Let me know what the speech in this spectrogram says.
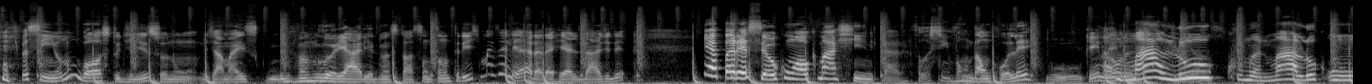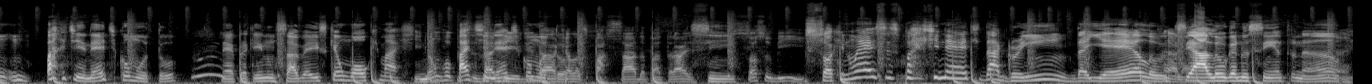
tipo assim, eu não gosto disso, eu não jamais me vangloriaria de uma situação tão triste, mas ele era, era a realidade dele. E apareceu com o Walk Machine, cara. Falou assim, vamos dar um rolê? Uh, quem Ai, não, né? maluco, mano, maluco. Um, um patinete com motor, né? Pra quem não sabe, é isso que é um Walk Machine. Não vou precisar patinete de, de com dar motor. aquelas passadas pra trás. Sim. Só subir ir. Só que não é esses patinetes da Green, da Yellow, Ah, que não. você aluga no centro, não. É,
